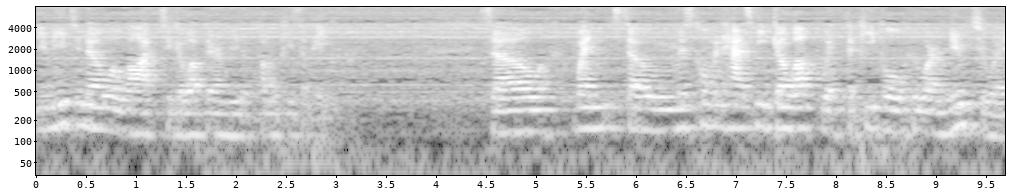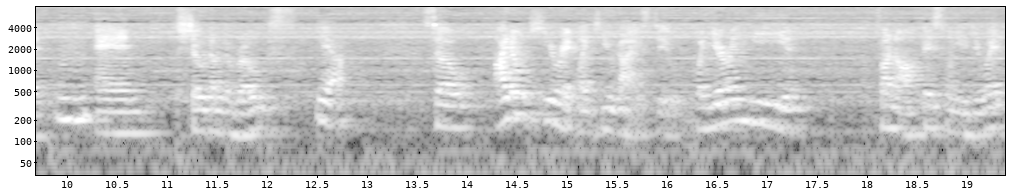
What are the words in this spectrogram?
you need to know a lot to go up there and read from a piece of paper. So when so Ms. Coleman has me go up with the people who are new to it Mm-hmm. and show them the ropes. Yeah. So I don't hear it like you guys do. When you're in the front office when you do it,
